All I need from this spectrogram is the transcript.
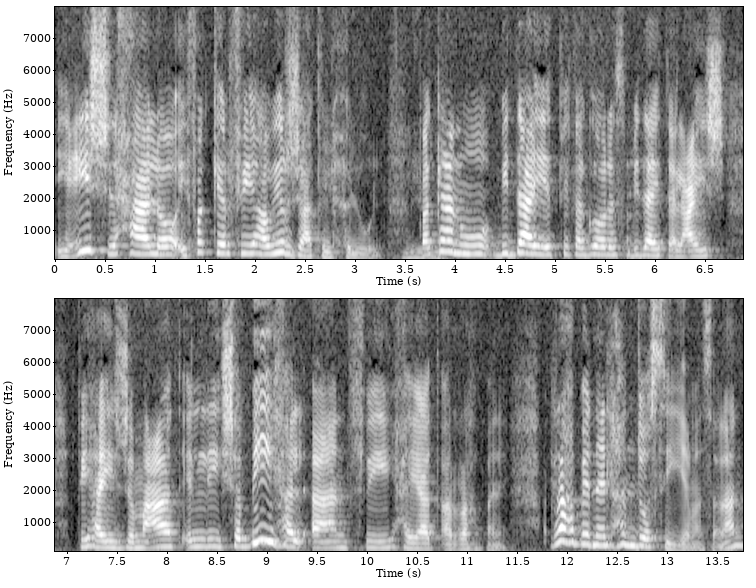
يعيش لحاله يفكر فيها ويرجع في الحلول. فكانوا بداية فيثاغورس بداية العيش في هاي الجماعات اللي شبيهة الآن في حياة الرهبنة. الرهبنة الهندوسية مثلا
